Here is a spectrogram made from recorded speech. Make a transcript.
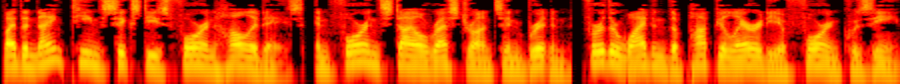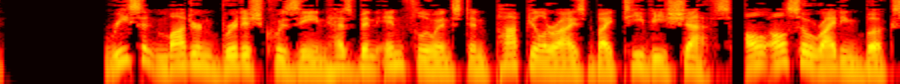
By the 1960s foreign holidays, and foreign-style restaurants in Britain, further widened the popularity of foreign cuisine. Recent modern British cuisine has been influenced and popularised by TV chefs, all also writing books,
